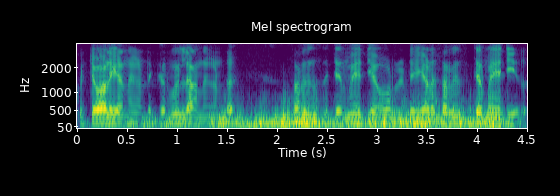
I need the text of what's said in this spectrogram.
കുറ്റവാളിയാണെന്ന് കണ്ട് ക്രിമിനലാണെന്ന് കണ്ട് സർവീസ് ടെർമിനേറ്റ് ചെയ്യാൻ ഓർഡർ ഇട്ട് ഇയാളെ സർവീസ് ടെർമിനേറ്റ് ചെയ്തു.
